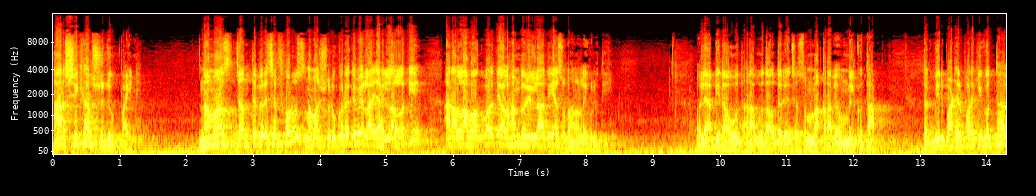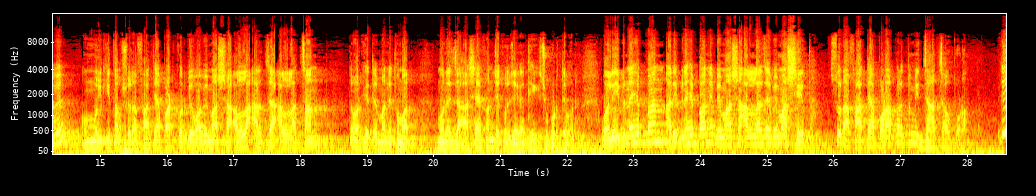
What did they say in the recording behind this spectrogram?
আর শিখার সুযোগ পাইনি নামাজ জানতে পেরেছে নামাজ শুরু করে দেবে দিয়ে, আর আল্লাহ আলহামদুলিল্লাহ দিয়ে সুবাহ দিয়ে। বলে আবি দাউদ আর আবু দাউদের রয়েছে, সুম্মা করাবে উম্মুল কিতাব। তকবীর পাঠের পরে কি করতে হবে? উম্মুল কিতাব সুরা ফাতিহা পাঠ করবে, ওয়াবে মাসা আল্লাহ আর যা আল্লাহ চান, তোমার ক্ষেত্রে মানে তোমার মনে যা আসে এখন যে কোনো জায়গা থেকে কিছু পড়তে পারে। বলে ইবনে হেব্বান, আর ইবনে হেব্বানে বেমাসা আল্লাহর যা বেমাসিয়তা সুরা ফাতিহা পড়ার পরে তুমি যা চাও পড়ো, যে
